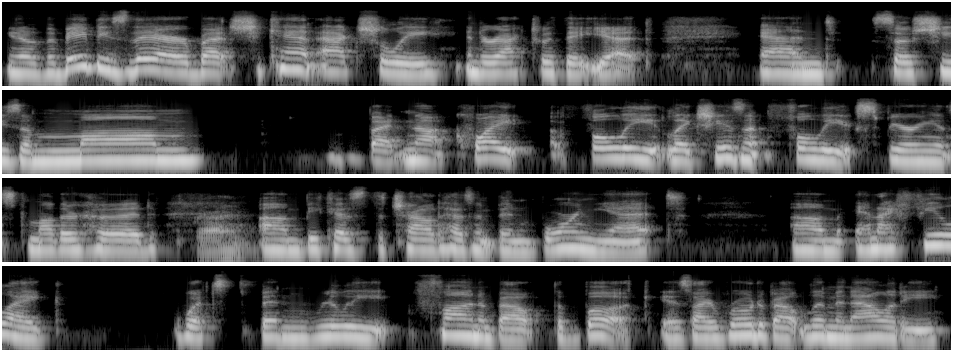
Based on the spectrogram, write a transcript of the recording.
you know the baby's there, but she can't actually interact with it yet. And so she's a mom, but not quite fully like she hasn't fully experienced motherhood right. um, because the child hasn't been born yet. Um, and I feel like what's been really fun about the book is I wrote about liminality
